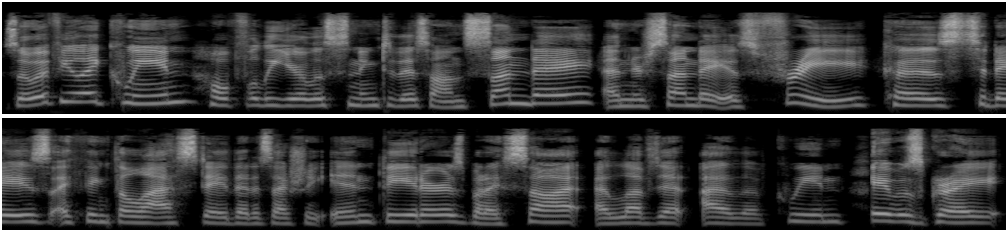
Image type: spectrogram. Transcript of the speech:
So if you like Queen, hopefully you're listening to this on Sunday and your Sunday is free because today's, I think, the last day that it's actually in theaters. But I saw it. I loved it. I love Queen. It was great.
